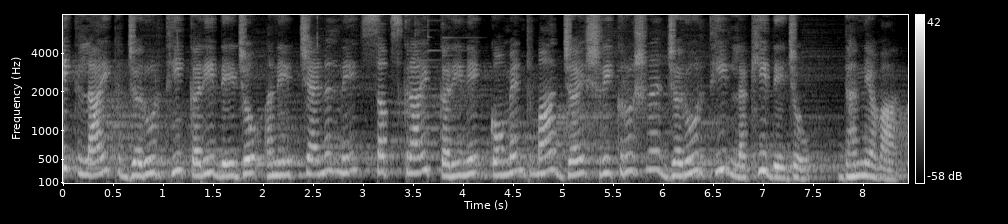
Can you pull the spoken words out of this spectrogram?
એક લાઈક જરૂરથી કરી દેજો અને ચેનલને સબસ્ક્રાઇબ કરીને કોમેન્ટમાં જય શ્રી કૃષ્ણ જરૂરથી લખી દેજો. ધન્યવાદ.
